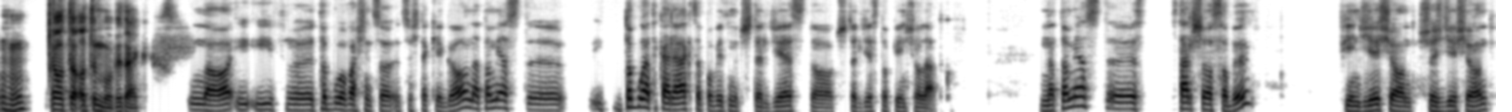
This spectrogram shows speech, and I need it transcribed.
Mhm. O, to, o tym mówię, tak. No i, i to było właśnie co, coś takiego, natomiast to była taka reakcja powiedzmy 40-45-latków. Natomiast starsze osoby, 50, 60,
